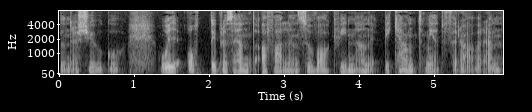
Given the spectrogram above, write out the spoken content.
120. och i 80 procent av fallen så var kvinnan bekant med förövaren.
